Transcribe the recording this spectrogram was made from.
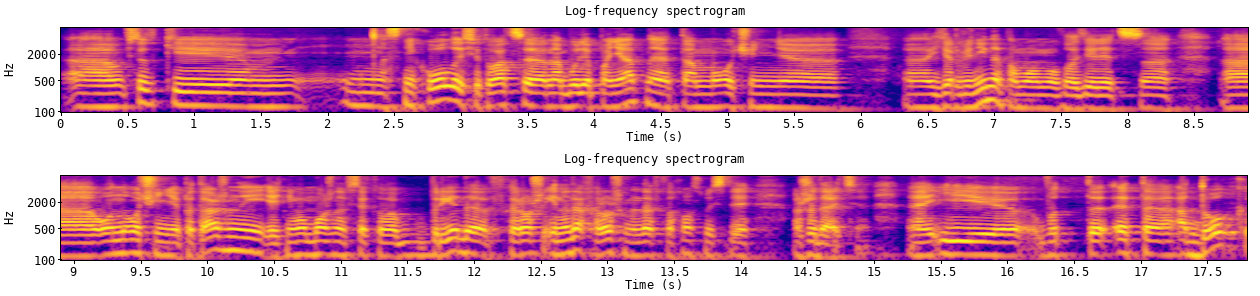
э, все-таки с Николой ситуация, она более понятная. Там очень Э, Ервелина, по-моему, владелец, э, он очень эпатажный, и от него можно всякого бреда в хорошем, иногда в хорошем, иногда в плохом смысле ожидать. Э, и вот это адок,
